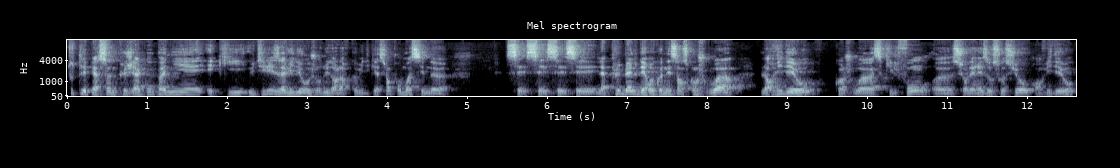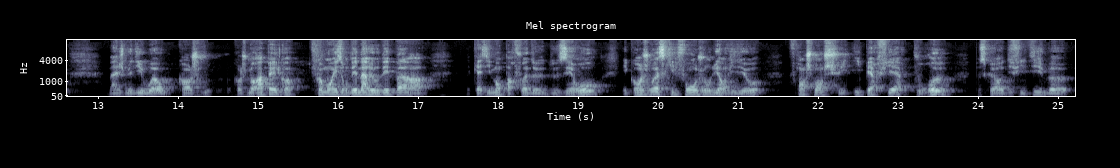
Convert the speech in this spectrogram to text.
toutes les personnes que j'ai accompagnées et qui utilisent la vidéo aujourd'hui dans leur communication, pour moi, c'est la plus belle des reconnaissances quand je vois leurs vidéos, quand je vois ce qu'ils font euh, sur les réseaux sociaux en vidéo. Bah, je me dis waouh, quand je, quand je me rappelle comment ils ont démarré au départ, quasiment parfois de, de zéro, et quand je vois ce qu'ils font aujourd'hui en vidéo, franchement, je suis hyper fier pour eux, parce qu'en définitive, euh,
